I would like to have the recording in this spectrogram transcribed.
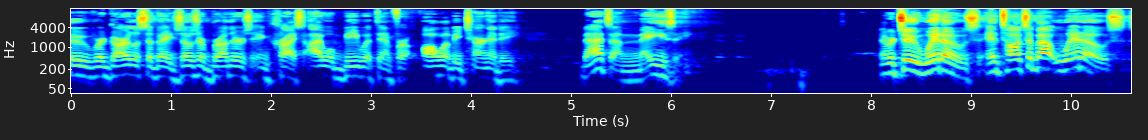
who, regardless of age, those are brothers in Christ. I will be with them for all of eternity. That's amazing. Number two, widows. It talks about widows.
